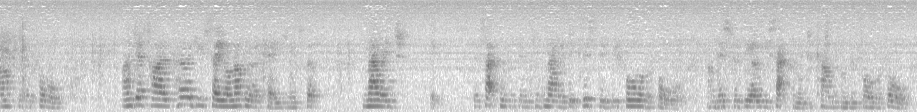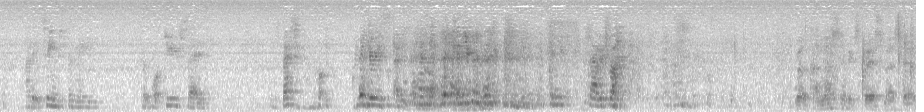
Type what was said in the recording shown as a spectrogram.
after the fall. And yet I've heard you say on other occasions that marriage, the sacrament of marriage existed before the fall, and this was the only sacrament to come from before the fall. And it seems to me that what you said is better than what Gregory said. can, you, can you clarify? Well, I must have expressed myself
